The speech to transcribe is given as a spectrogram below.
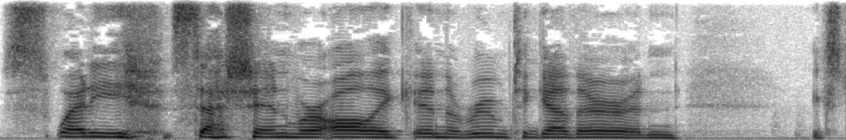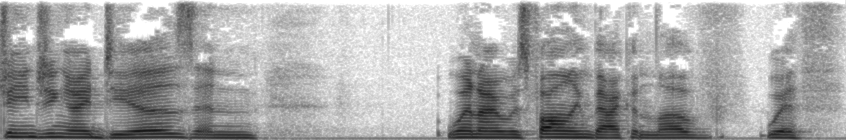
sweaty session we're all like in the room together and exchanging ideas and when i was falling back in love with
